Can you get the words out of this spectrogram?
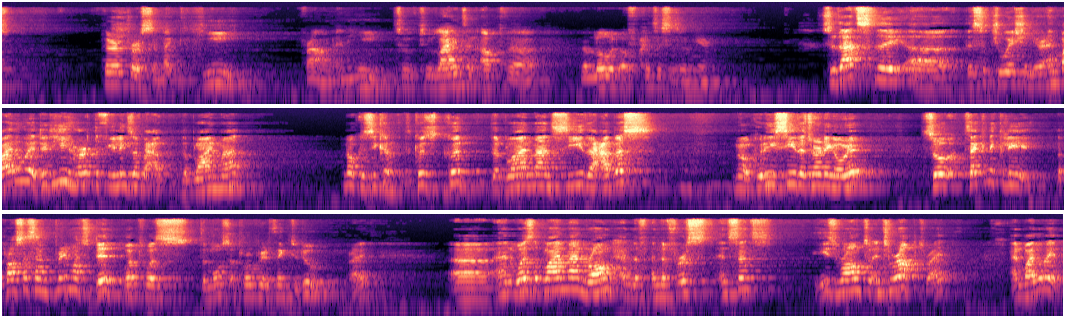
third person, like he frowned and he to, to lighten up the, the load of criticism here. So that's the uh, the situation here. And by the way, did he hurt the feelings of the blind man? No, because he could. Because could the blind man see the abas? No, could he see the turning away? So technically, the Prophet pretty much did what was the most appropriate thing to do, right? Uh, and was the blind man wrong in the, in the first instance? He's wrong to interrupt, right? And by the way,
